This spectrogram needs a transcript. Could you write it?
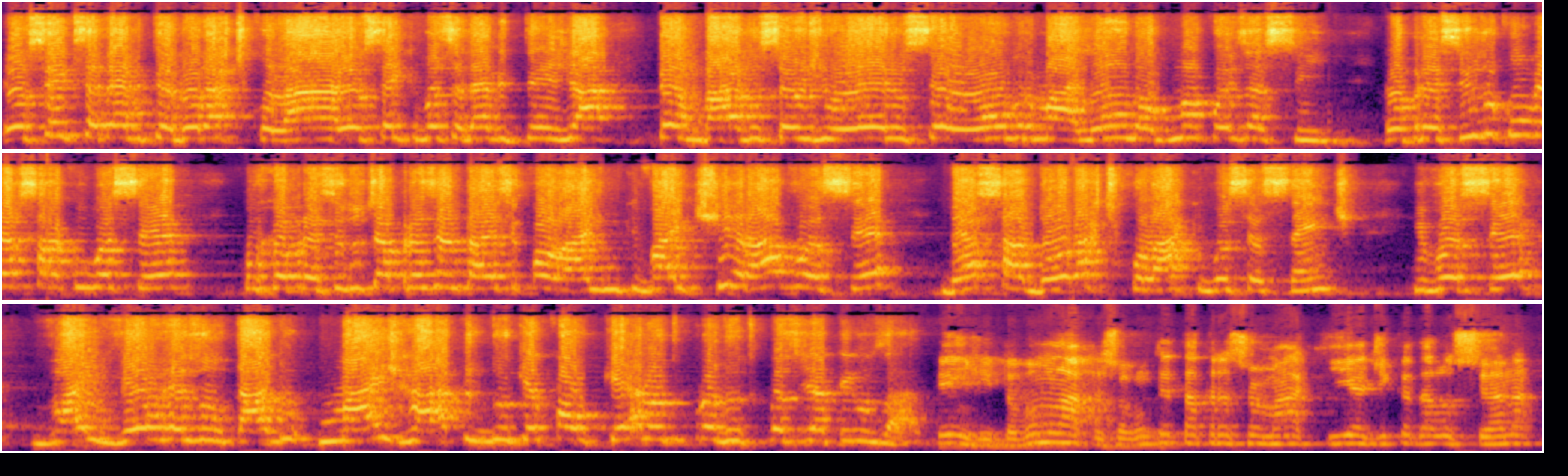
eu sei que você deve ter dor articular, eu sei que você deve ter já pembado o seu joelho, o seu ombro malhando, alguma coisa assim. Eu preciso conversar com você, porque eu preciso te apresentar esse colágeno que vai tirar você dessa dor articular que você sente e você vai ver o resultado mais rápido do que qualquer outro produto que você já tem usado. Entendi. Então vamos lá, pessoal. Vamos tentar transformar aqui a dica da Luciana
